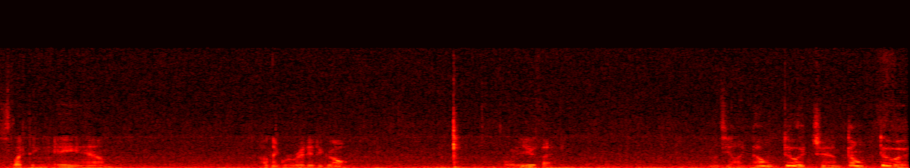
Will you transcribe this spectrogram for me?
selecting AM. I think we're ready to go. What do you think? Someone's yelling, don't do it, Jim, don't do it.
